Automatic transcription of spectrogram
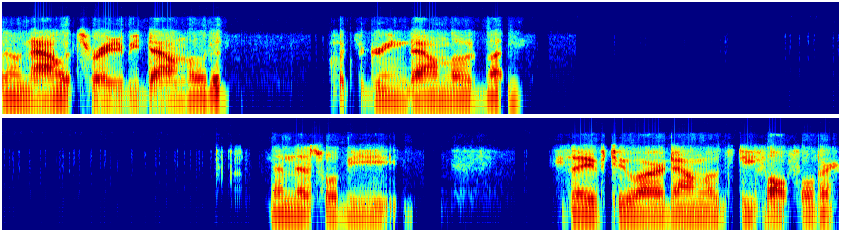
So now it's ready to be downloaded. Click the green download button. Then this will be saved to our downloads default folder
